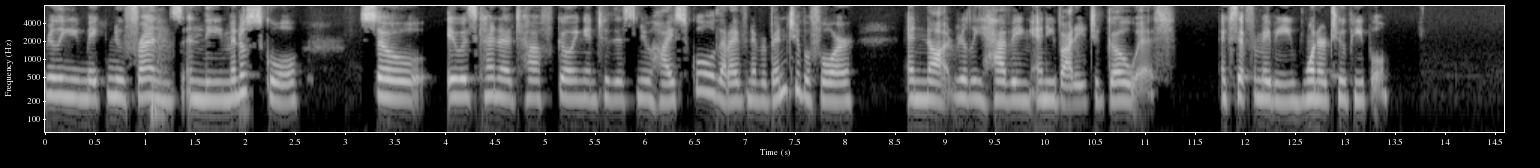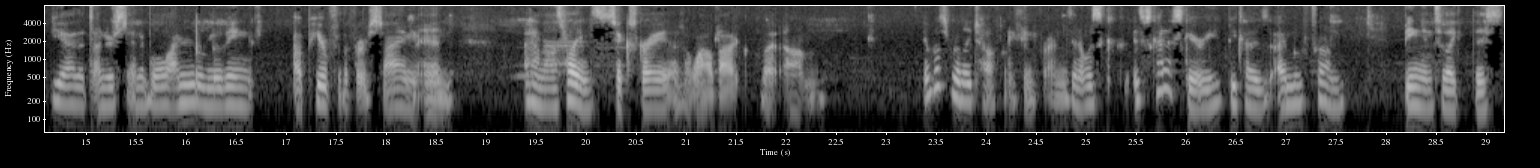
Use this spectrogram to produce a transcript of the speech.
really make new friends in the middle school. So it was kind of tough going into this new high school that I've never been to before and not really having anybody to go with, except for maybe one or two people. Yeah, that's understandable. I remember moving up here for the first time, and I don't know, I was probably in sixth grade. That was a while back, but um, it was really tough making friends, and it was it was kind of scary because I moved from being into like this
